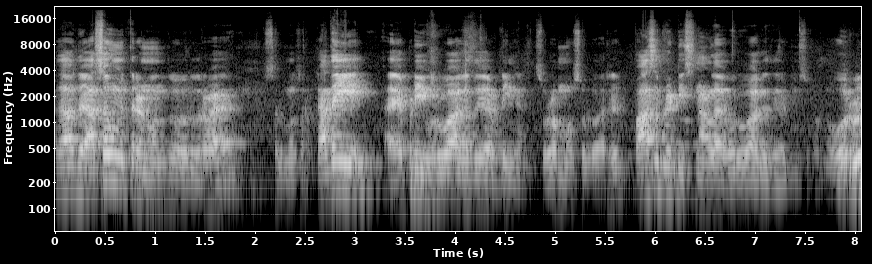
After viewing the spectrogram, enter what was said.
அதாவது அசௌமித்திரன் வந்து ஒரு தடவை சொல்லும்போது சொல்ற கதை எப்படி உருவாகுது? அப்படிங்கிறது சொல்லும்போது சொல்லுவார் பாசிபிலிட்டிஸ்னால உருவாகுது அப்படின்னு சொல்லுவாங்க. ஒரு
